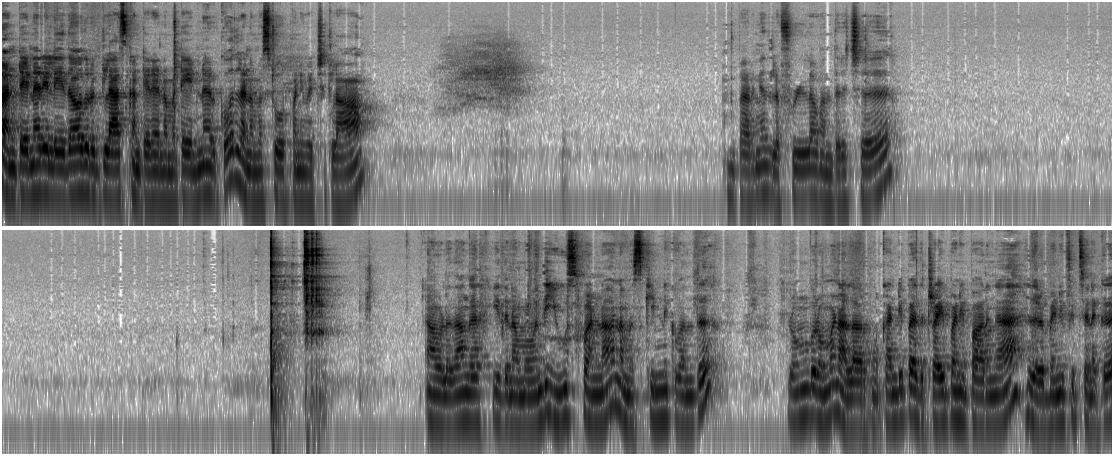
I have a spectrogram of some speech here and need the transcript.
கண்டெய்னர் இல்லை ஏதாவது ஒரு கிளாஸ் கண்டெய்னர் நம்மகிட்ட என்ன இருக்கோ அதில் நம்ம ஸ்டோர் பண்ணி வச்சுக்கலாம். பாருங்கள் இதில் ஃபுல்லாக வந்துருச்சு. அவ்வளோதாங்க இது நம்ம வந்து யூஸ் பண்ணால் நம்ம ஸ்கின்னுக்கு வந்து ரொம்ப ரொம்ப நல்லாயிருக்கும் கண்டிப்பாக இதை ட்ரை பண்ணி பாருங்கள் இதோட பெனிஃபிட்ஸ் எனக்கு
